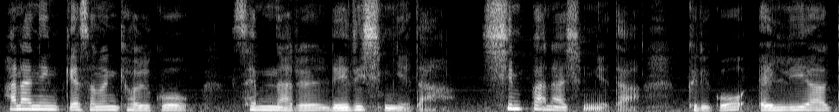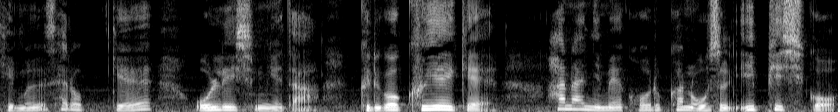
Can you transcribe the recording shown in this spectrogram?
하나님께서는 결국 샘나를 내리십니다. 심판하십니다. 그리고 엘리야김을 새롭게 올리십니다. 그리고 그에게 하나님의 거룩한 옷을 입히시고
